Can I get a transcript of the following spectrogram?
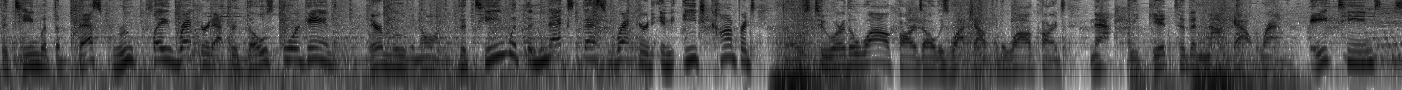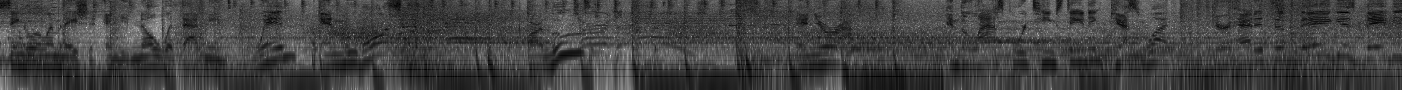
the team with the best group play record after those four games, they're moving on. The team with the next best record in each conference, those two are the wild cards. Always watch out for the wild cards. Now, we get to the knockout round. Eight teams, single elimination. And you know what that means. Win and move on, or lose, and you're out. And the last four teams standing, guess what? You're headed to Vegas, baby.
